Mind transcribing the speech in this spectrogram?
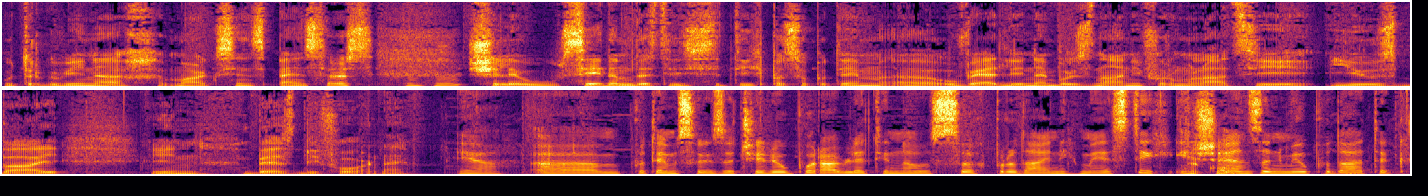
v trgovinah Marks and Spencers, uh mhm. -huh. šele v 70-ih pa so potem uh, uvedli najbolj znani formulaciji use by in best before. Ne? Ja, um, potem so jih začeli uporabljati na vseh prodajnih mestih. In Tako. še en zanimiv podatek.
